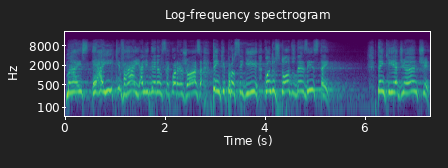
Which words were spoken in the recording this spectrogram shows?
Mas é aí que vai. A liderança corajosa tem que prosseguir quando todos desistem. Tem que ir adiante.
